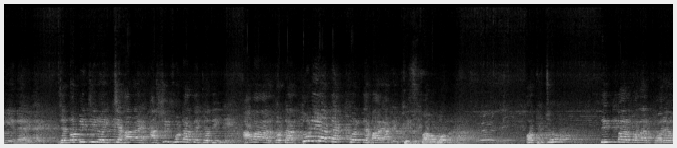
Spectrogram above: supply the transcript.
নিয়ে নেয় যে নবীজির ওই চেহারায় হাসি ফোটাতে যদি আমার গোটা দুনিয়া ত্যাগ করতে হয়, আমি পিছপা হব না। অথচ তিনবার বলার পরেও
